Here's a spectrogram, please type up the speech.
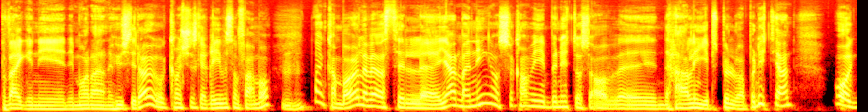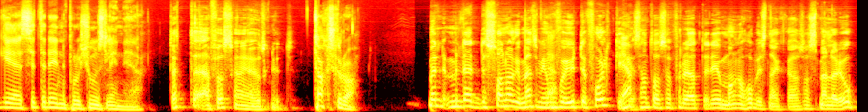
på veggen i de moderne huset i dag, og kanskje skal rives om fem år, den kan bare leveres til eh, og så kan vi benytte oss av eh, det herlige gipspulveret på nytt igjen, og sitte det inn i produksjonslinjen. Dette er første gang jeg har hørt Knut. Takk skal du ha. Men, men det, det er sånne argumenter vi må få ut til folket. Ja. sant? Altså, for det er jo mange hobbysnekkere som smeller det opp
